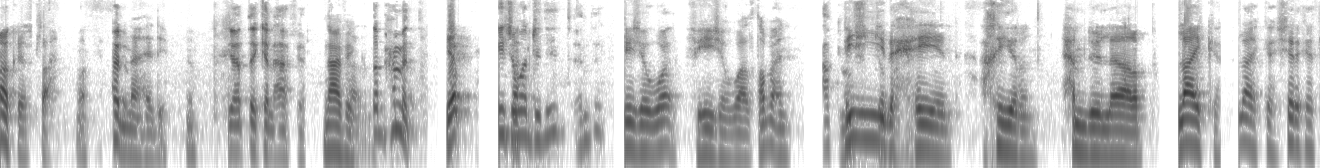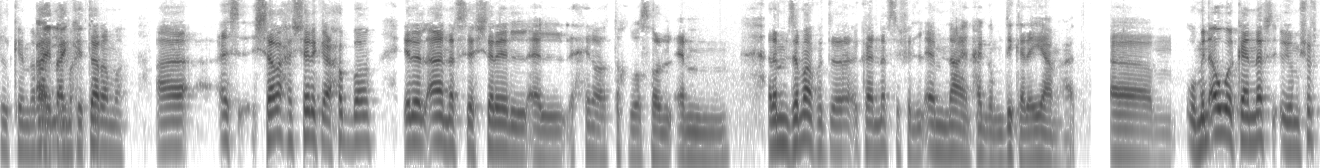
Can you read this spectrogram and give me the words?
okay صح. okay. حلو. دي يعطيك العافية. نافي. طيب محمد yep. في جوال جديد عندك؟ في جوال في جوال طبعا. في؟ دحين أخيرا. الحمد لله يا رب. لايكا لايكا شركة الكاميرات. المحترمة. آه صراحة الشركة احبها إلى الآن نفسي أشتري ال- ال- الحين أعتقد وصلوا ال M أنا من زمان كنت كان نفسي في ال M 9 حقهم ديك الأيام عاد. ومن أول كان نفسي يوم شفت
